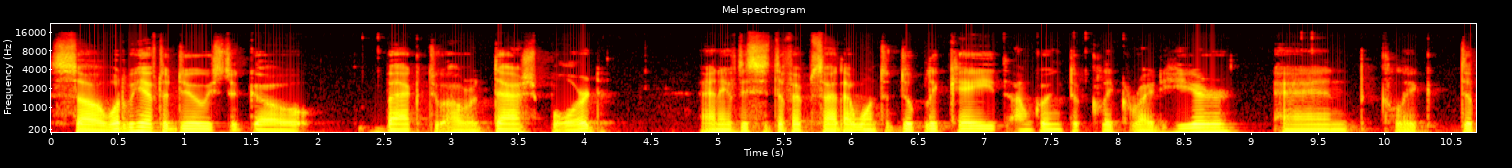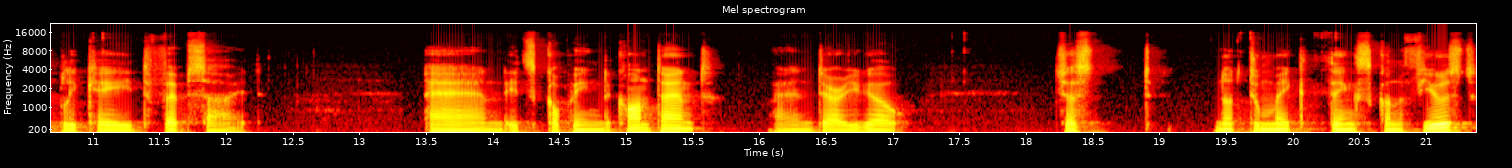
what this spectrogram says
So what we have to do is to go back to our dashboard and if this is the website I want to duplicate I'm going to click right here and click duplicate website and it's copying the content and there you go. Just not to make things confused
